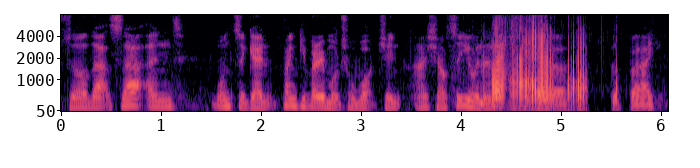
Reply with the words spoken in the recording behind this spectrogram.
So that's that, and once again, thank you very much for watching. I shall see you in the next video. Goodbye.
